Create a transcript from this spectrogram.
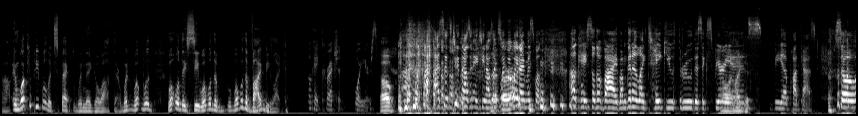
Wow. And what can people expect when they go out there? What what would what will they see? What will the what will the vibe be like? Okay, correction, four years. Oh, Since 2018, I was That's like, wait, wait, wait, I misspoke. okay, so the vibe, I'm gonna like take you through this oh, experience Oh, via podcast. So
